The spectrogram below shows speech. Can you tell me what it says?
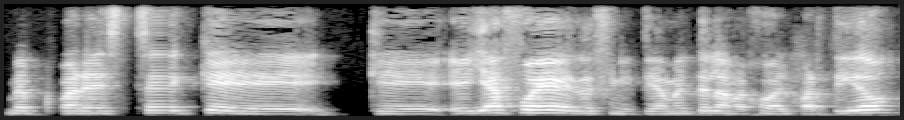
me parece que, que, ella fue definitivamente la mejor del partido.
